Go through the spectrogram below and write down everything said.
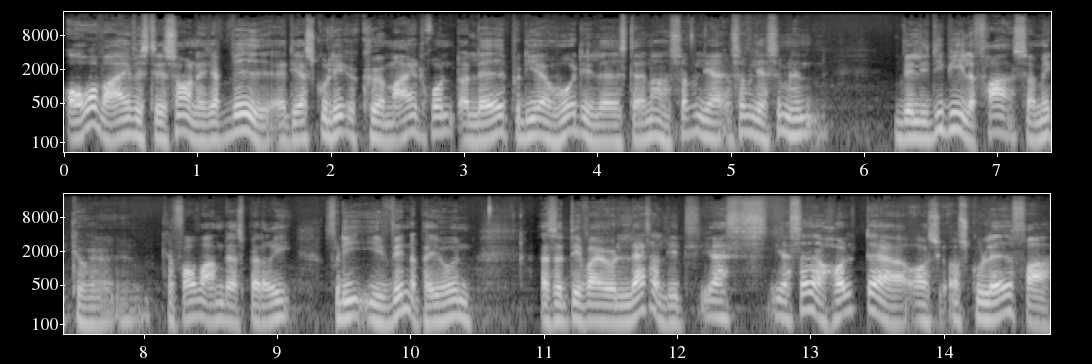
overveje, hvis det er sådan, at jeg ved, at jeg skulle ligge og køre meget rundt og lade på de her hurtige ladestandere, så vil jeg, så vil jeg simpelthen vælge de biler fra, som ikke kan, kan forvarme deres batteri. Fordi i vinterperioden, altså det var jo latterligt. Jeg, jeg sad og holdt der og, og skulle lade fra,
